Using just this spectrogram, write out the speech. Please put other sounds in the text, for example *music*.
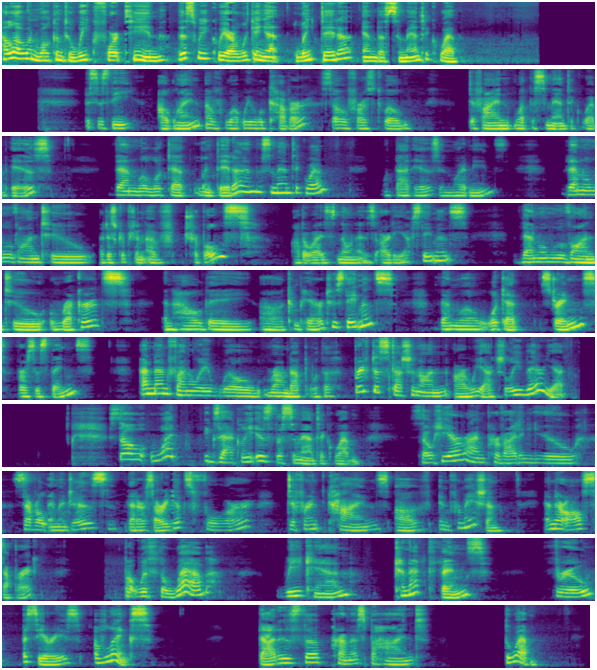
Hello and welcome to week 14. This week we are looking at linked data and the semantic web. This is the outline of what we will cover. So first we'll define what the semantic web is. Then we'll look at linked data and the semantic web, what that is and what it means. Then we'll move on to a description of triples, otherwise known as RDF statements. Then we'll move on to records and how they uh, compare to statements. Then we'll look at strings versus things. And then finally, we'll round up with a brief discussion on are we actually there yet? So, what exactly is the semantic web? So, here I'm providing you several images that are surrogates for different kinds of information. And they're all separate. But with the web, we can connect things through a series of links. That is the premise behind the web.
